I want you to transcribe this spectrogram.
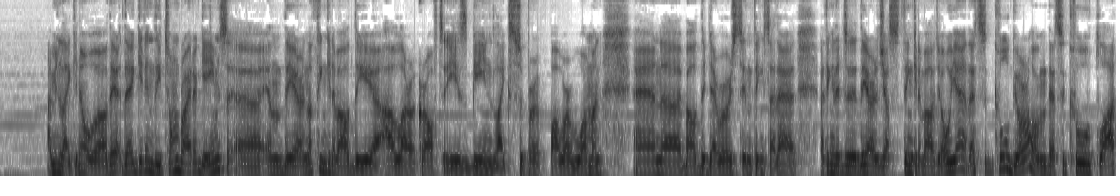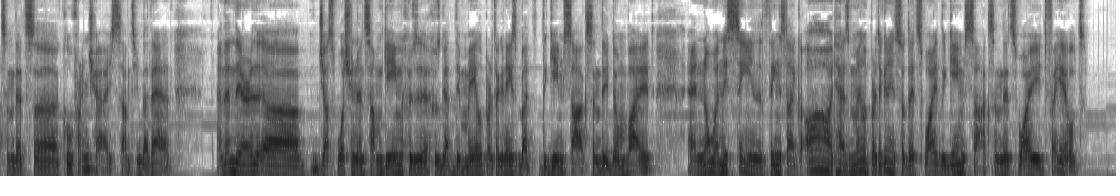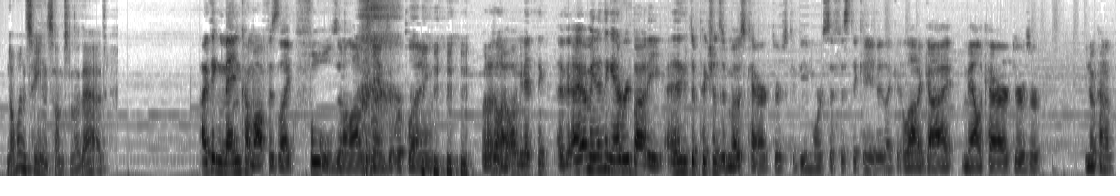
I mean, like you know, uh, they're they're getting the Tomb Raider games, uh, and they are not thinking about the uh, how Lara Croft is being like super power woman, and uh, about the diversity and things like that. I think that they are just thinking about, oh yeah, that's a cool girl, and that's a cool plot, and that's a cool franchise, something like that. And then they're uh, just watching in some game who's uh, who's got the male protagonist, but the game sucks and they don't buy it. And no one is saying things like, "Oh, it has male protagonist, so that's why the game sucks and that's why it failed." No one's saying something like that. I think men come off as like fools in a lot of the games that we're playing, but I don't know. I mean, I think I, I mean, I think everybody. I think depictions of most characters could be more sophisticated. Like a lot of guy male characters are, you know, kind of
